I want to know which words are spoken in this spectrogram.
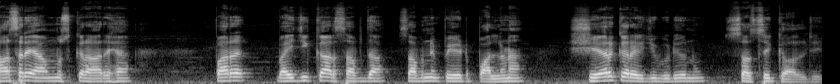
ਹੱਸ ਰਿਹਾ, ਮੁਸਕਰਾ ਰਿਹਾ। ਪਰ ਬਾਈ ਜੀ, ਘਰ ਸਭ ਦਾ, ਸਭ ਨੇ ਪੇਟ ਪਾਲਣਾ। ਸ਼ੇਅਰ ਕਰਿਓ ਜੀ ਵੀਡੀਓ ਨੂੰ। ਸਤਿ ਸ੍ਰੀ ਅਕਾਲ ਜੀ।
